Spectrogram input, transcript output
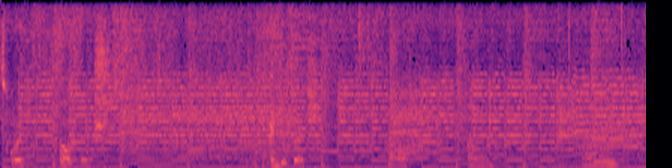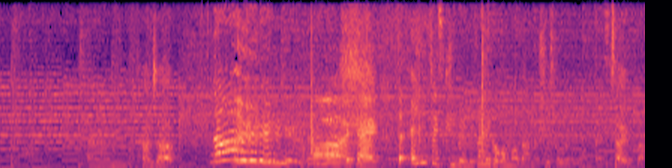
Squid. goldfish. Angelfish. Oh, um, um, um. Time's up. No! oh, okay. So Ellie's can win. We've only got one more round, but she's already won. But So, but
